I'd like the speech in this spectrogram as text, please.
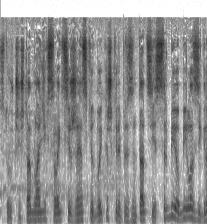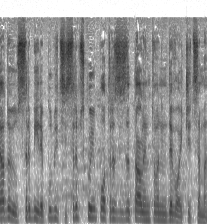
Stručni štab mlađih selekcije ženske odbojkaške reprezentacije Srbije obilazi gradove u Srbiji i Republici Srpskoj u potrazi za talentovanim devojčicama.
